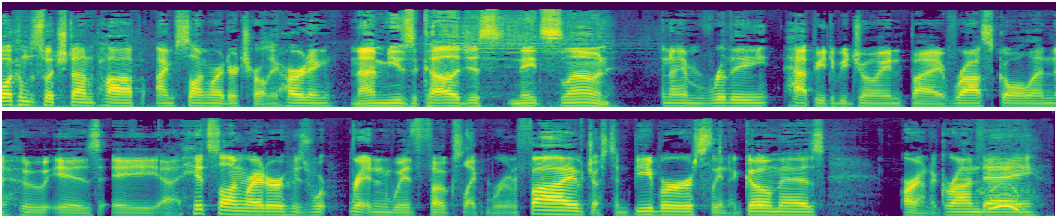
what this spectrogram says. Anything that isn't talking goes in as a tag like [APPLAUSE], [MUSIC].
Welcome to Switched on Pop. I'm songwriter Charlie Harding. And I'm musicologist Nate Sloan. And I am really happy to be joined by Ross Golan, who is a uh, hit songwriter who's w- written with folks like Maroon 5, Justin Bieber, Selena Gomez, Ariana Grande. Woo.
